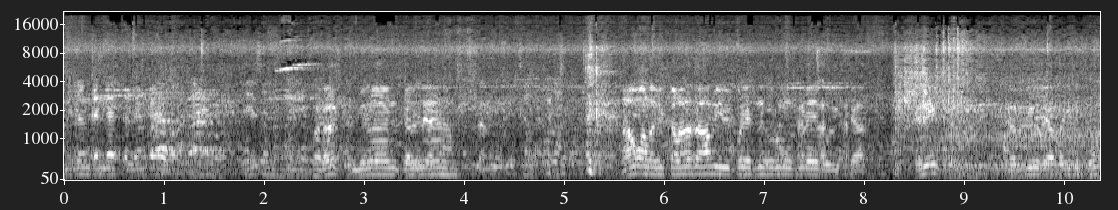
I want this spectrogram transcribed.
मिलन कल्याण कल्याण काय? हे फरक मिलन कल्याण. आम्हाला कळलं तर आम्ही प्रयत्न करू इकडे भविष्यात. तरी गर्दी होती आता किती फोन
